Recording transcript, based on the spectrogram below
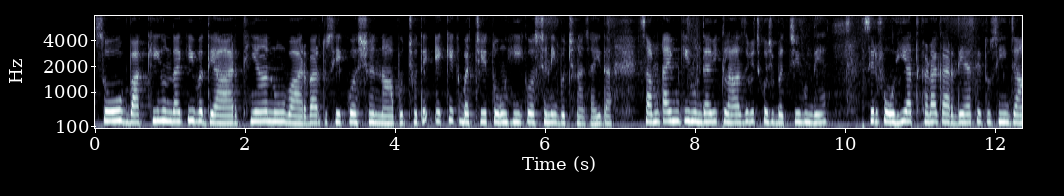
ਸੋ ਬਾਕੀ ਹੁੰਦਾ ਕਿ ਵਿਦਿਆਰਥੀਆਂ ਨੂੰ ਵਾਰ-ਵਾਰ ਤੁਸੀਂ ਇੱਕ ਕੁਐਸਚਨ ਨਾ ਪੁੱਛੋ ਤੇ ਇੱਕ ਇੱਕ ਬੱਚੇ ਤੋਂ ਹੀ ਕੁਐਸਚਨ ਹੀ ਪੁੱਛਣਾ ਚਾਹੀਦਾ। ਸਮ ਟਾਈਮ ਕੀ ਹੁੰਦਾ ਵੀ ਕਲਾਸ ਦੇ ਵਿੱਚ ਕੁਝ ਬੱਚੇ ਹੁੰਦੇ ਆ, ਸਿਰਫ ਉਹੀ ਹੱਥ ਖੜਾ ਕਰਦੇ ਆ ਤੇ ਤੁਸੀਂ ਜਾਂ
